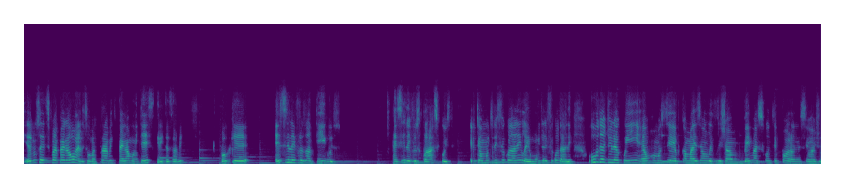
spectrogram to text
eu não sei se vai pegar o Ellison, mas para mim que pega muito é a escrita, sabe? Porque esses livros antigos, esses livros clássicos, eu tenho muita dificuldade em ler, muita dificuldade. O da Julia Quinn é um romance de época, mas é um livro já bem mais contemporâneo, assim, eu acho.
